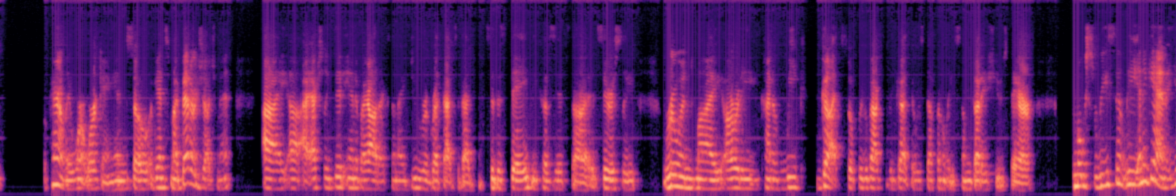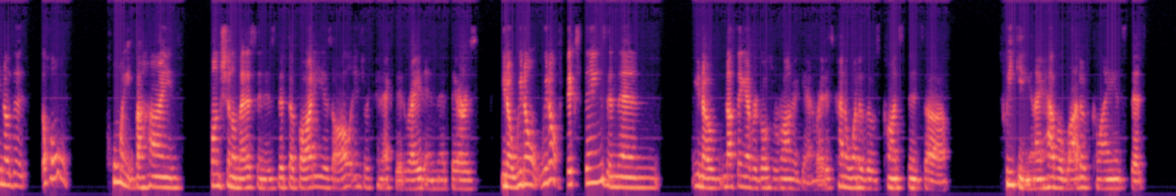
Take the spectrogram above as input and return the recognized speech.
apparently weren't working. And so, against my better judgment, I, uh, I actually did antibiotics, and I do regret that to that to this day because it's uh, it seriously ruined my already kind of weak gut. So if we go back to the gut, there was definitely some gut issues there most recently, and again, you know, the, the whole point behind functional medicine is that the body is all interconnected, right? And that there's, you know, we don't we don't fix things and then, you know, nothing ever goes wrong again, right? It's kind of one of those constant uh, tweaking. And I have a lot of clients that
